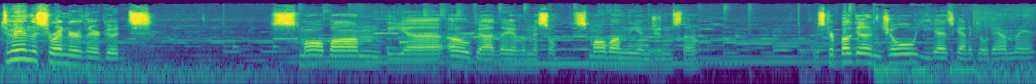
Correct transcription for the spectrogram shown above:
Demand the surrender of their goods. Small bomb the, uh, oh god, they have a missile. Small bomb the engines, though. Mr. Bugga and Joel, you guys gotta go down there.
